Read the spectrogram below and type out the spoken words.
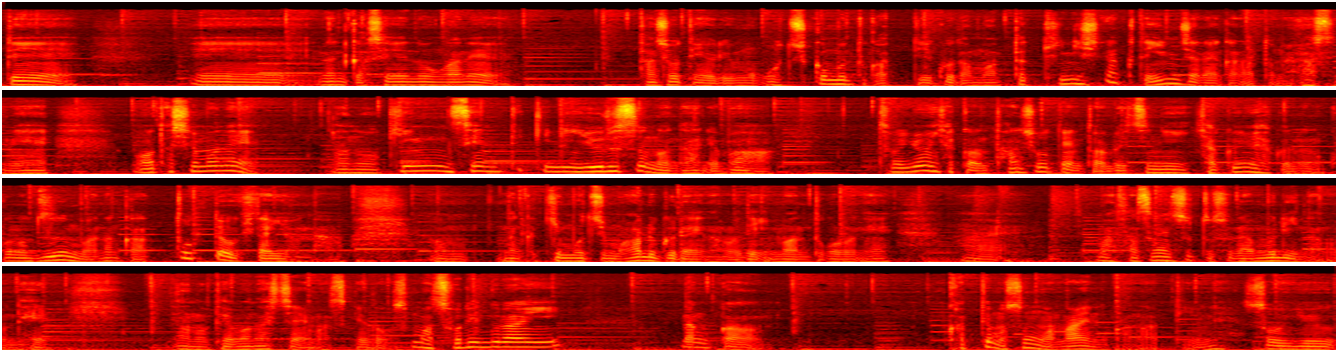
て、えー、何か性能がね、単焦点よりも落ち込むとかっていうことは全く気にしなくていいんじゃないかなと思いますね。私もね、あの金銭的に許すのであれば、その400の単焦点とは別に100、400のこのズームはなんか取っておきたいような、なんか気持ちもあるぐらいなので、今のところね。はい。まあさすがにちょっとそれは無理なので、あの手放しちゃいますけど、まあ、それぐらいなんか買っても損はないのかなっていうね。そういう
